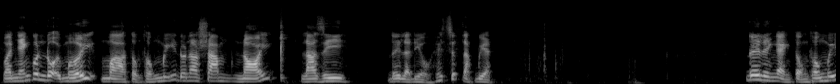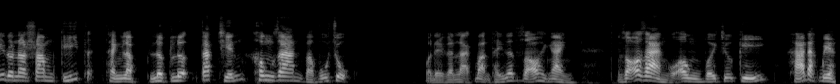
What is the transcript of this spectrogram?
Và nhánh quân đội mới mà Tổng thống Mỹ Donald Trump nói là gì? Đây là điều hết sức đặc biệt. Đây là hình ảnh Tổng thống Mỹ Donald Trump ký thành lập lực lượng tác chiến không gian và vũ trụ. Và để gần lại các bạn thấy rất rõ hình ảnh rõ ràng của ông với chữ ký khá đặc biệt.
